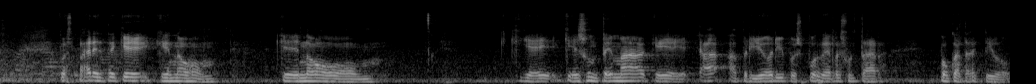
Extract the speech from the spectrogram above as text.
pues parece que, no, que, no que, es un tema que a, priori pues puede resultar poco atractivo.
